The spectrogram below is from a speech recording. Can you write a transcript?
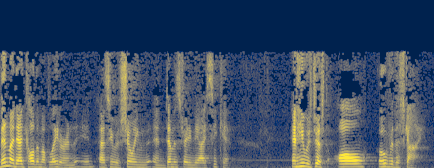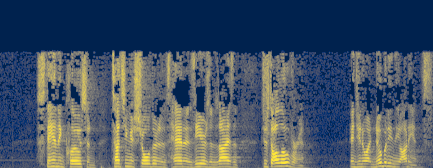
Then my dad called him up later and, as he was showing and demonstrating the iSee kit. And he was just all over this guy. Standing close and touching his shoulder and his head and his ears and his eyes and just all over him. And you know what? Nobody in the audience,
